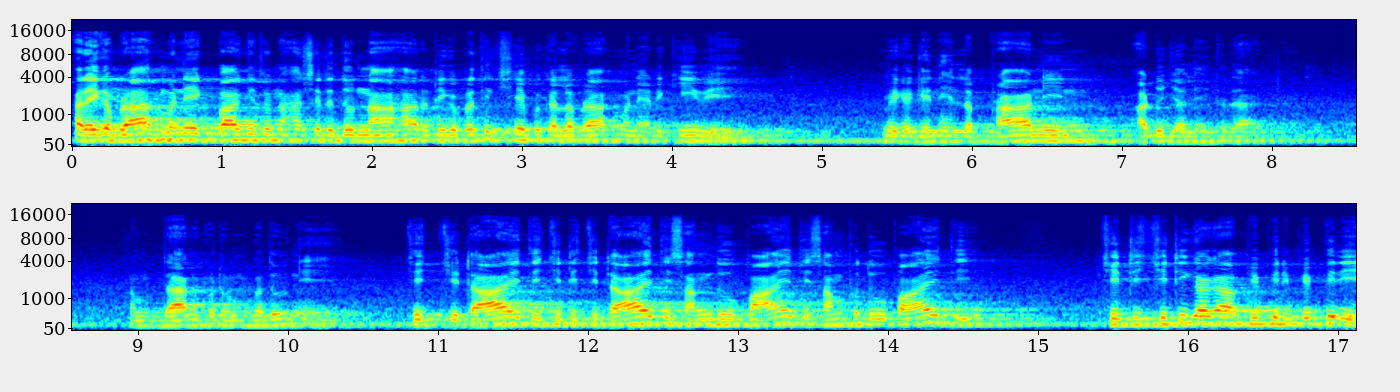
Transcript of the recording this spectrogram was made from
අර ඒක බ්‍රාහමණයෙක් භාග්‍යතුන් හසෙට දුන්න ආහාර ටික ප්‍රතික්ෂේප කළ බ්‍රාහමණයට කීවේ මේක ගෙනහිල්ලා ප්‍රාණීන් අඩු ජලයක දාන්න. නමුත් දානකොට මොකද උනේ? චිච්චිටායති චිටිචිටායති සන්දුපායති සම්පදූපායති චිටි චිටි ගගා පිපිරි පිපිරි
